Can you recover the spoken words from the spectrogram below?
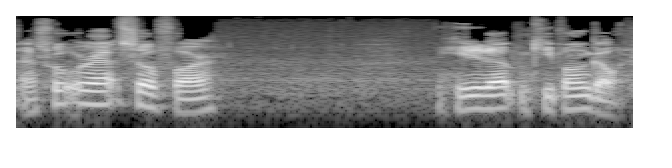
That's what we're at so far. Heat it up and keep on going.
